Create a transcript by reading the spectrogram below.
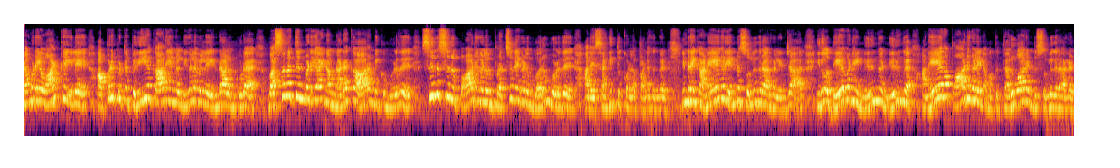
நம்முடைய வாழ்க்கையிலே அப்படிப்பட்ட பெரிய காரியங்கள் நிகழவில்லை என்றாலும் கூட வச வசனத்தின்படியாய் நாம் நடக்க ஆரம்பிக்கும் பொழுது சிறு சிறு பாடுகளும் பிரச்சனைகளும் வரும் பொழுது அதை சகித்து கொள்ள பழகுங்கள். இன்றைக்கு அநேகர் என்ன சொல்லுகிறார்கள் என்றால் இதோ தேவனை நெருங்க நெருங்க அநேக பாடுகளை நமக்கு தருவார் என்று சொல்லுகிறார்கள்.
